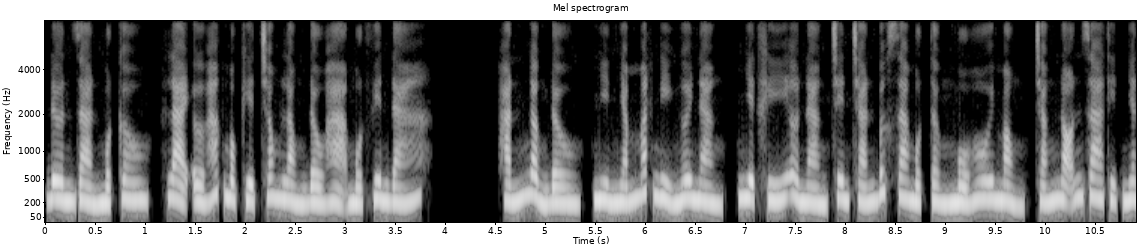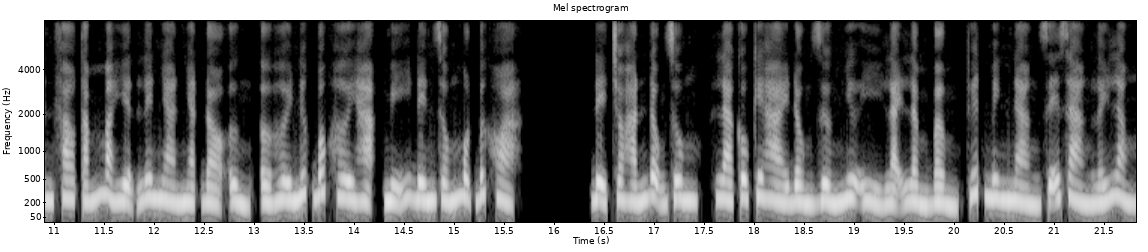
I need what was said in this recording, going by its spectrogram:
đơn giản một câu, lại ở Hắc Mộc Kiệt trong lòng đầu hạ một viên đá. Hắn ngẩng đầu, nhìn nhắm mắt nghỉ ngơi nàng, nhiệt khí ở nàng trên trán bức ra một tầng mồ hôi mỏng, trắng nõn da thịt nhân phao tắm mà hiện lên nhàn nhạt đỏ ửng, ở hơi nước bốc hơi hạ, mỹ đến giống một bức họa. Để cho hắn động dung, là câu kia hài đồng dường như ỉ lại lẩm bẩm, thuyết minh nàng dễ dàng lấy lòng.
